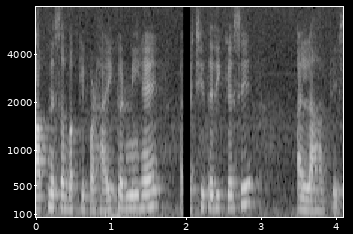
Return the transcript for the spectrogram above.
आपने सबक की पढ़ाई करनी है। अच्छी तरीके से अल्लाह हाफिज़।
